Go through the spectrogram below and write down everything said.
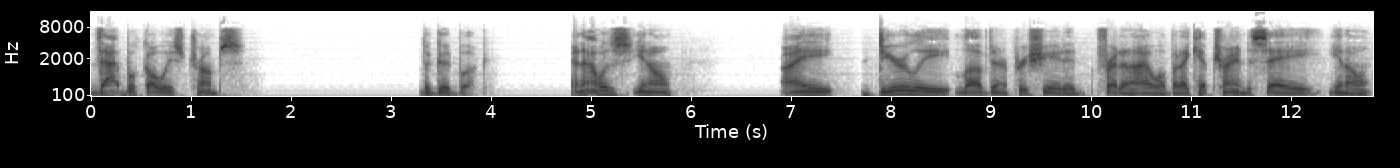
that book always trumps the good book. And that was you know i dearly loved and appreciated fred in iowa but i kept trying to say you know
